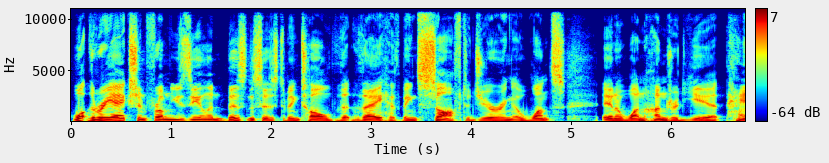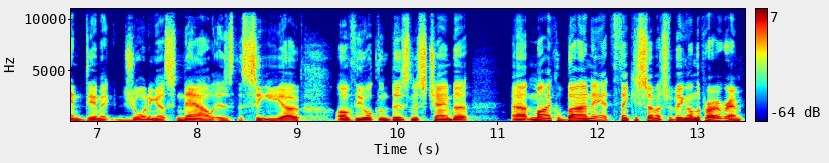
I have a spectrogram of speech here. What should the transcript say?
what the reaction from New Zealand businesses to being told that they have been soft during a once in a 100 year pandemic, joining us now is the CEO of the Auckland Business Chamber, uh, Michael Barnett. Thank you so much for being on the program.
